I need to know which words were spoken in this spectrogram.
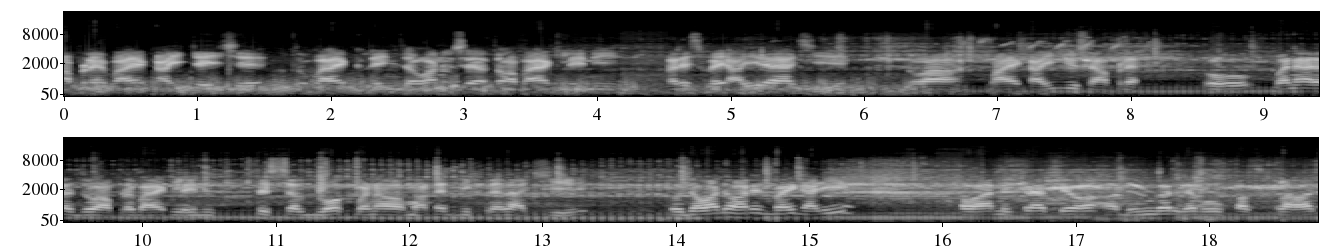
આપણે બાઇક આવી ગઈ છે. તો બાઇક લઈને જવાનું છે. તો આ બાઇક લઈને હરેશભાઈ આવી રહ્યા છીએ. તો આ બાઇક આવી ગયું છે આપણે. તો બનાવી રહેજો. આપણે બાઇક લઈને સ્પેશિયલ બ્લોક બનાવવા માટે જ નીકળેલા છીએ. તો જવા દો હરેશભાઈ ગાડી. સવાર નીકળ્યા છે, આ ડુંગર છે, બહુ ફર્સ્ટ ક્લાસ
